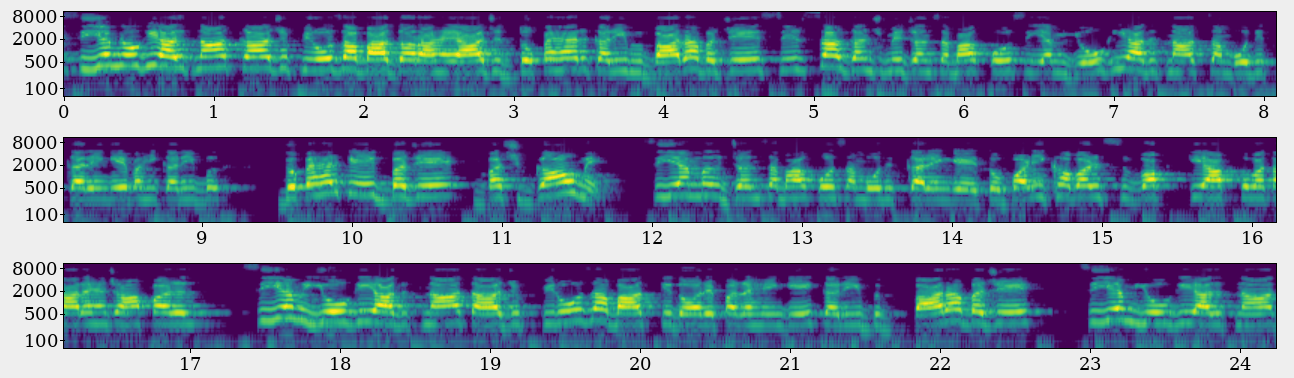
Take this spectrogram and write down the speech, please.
सीएम योगी आदित्यनाथ का आज फिरोजाबाद दौरा है। आज दोपहर करीब 12 बजे सिरसागंज में जनसभा को सीएम योगी आदित्यनाथ संबोधित करेंगे। वहीं करीब दोपहर के एक बजे बचगांव में सीएम जनसभा को संबोधित करेंगे। तो बड़ी खबर इस वक्त की आपको बता रहे हैं, जहाँ पर सीएम योगी आदित्यनाथ आज फिरोजाबाद के दौरे पर रहेंगे। करीब 12 बजे सीएम योगी आदित्यनाथ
